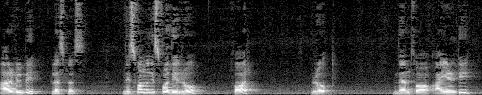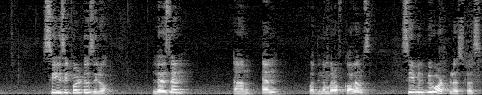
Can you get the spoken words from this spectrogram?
r will be plus plus. This one is for the row for row then for int c is equal to 0 less than um, n for the number of columns c will be what? Plus plus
